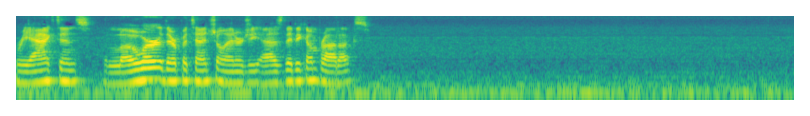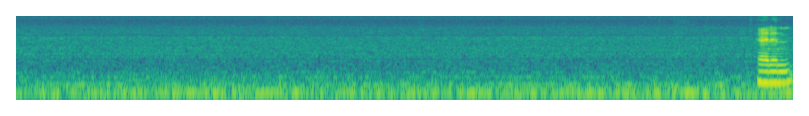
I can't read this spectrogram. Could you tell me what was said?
reactants lower their potential energy as they become products. And in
